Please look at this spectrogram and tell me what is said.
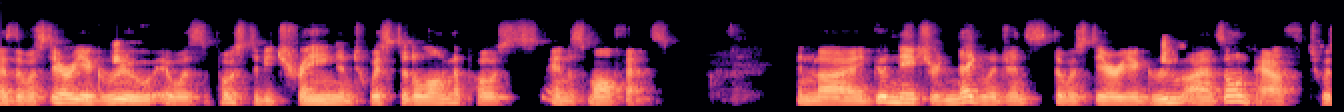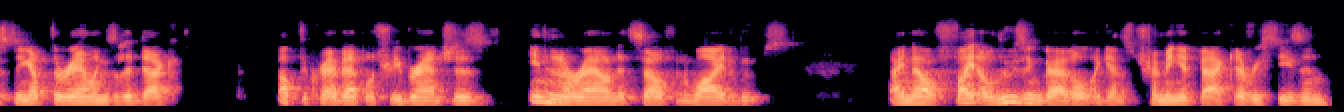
As the wisteria grew, it was supposed to be trained and twisted along the posts and a small fence. In my good natured negligence, the wisteria grew on its own path, twisting up the railings of the deck, up the crabapple tree branches, in and around itself in wide loops. I now fight a losing battle against trimming it back every season,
